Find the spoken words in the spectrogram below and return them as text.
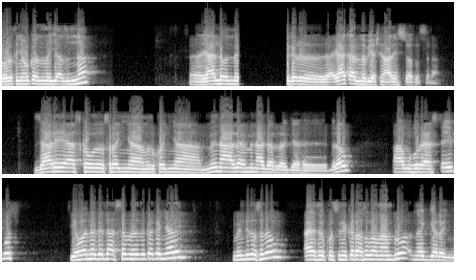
በሁለተኛው ቀን መያዝና ያለውን ነገር ያቃሉ ነብያችን አለይሂ ሰላቱ ወሰለም ዛሬ ያስከው እስረኛ ምርኮኛ ምን አለህ? ምን አደረገህ? ብለው አቡ ሁረይራ ስጠይቁት የሆነ ነገር ላስተምርህ ልቀቀኝ አለኝ። ምንድነው ስለው አያተል ኩርሲን የቀራሰው በማን ብሎ ነገረኝ።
